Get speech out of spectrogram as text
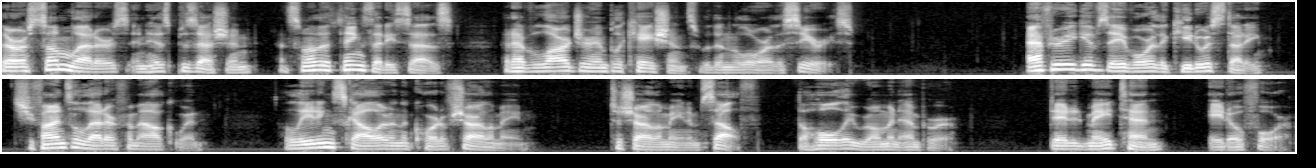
there are some letters in his possession and some other things that he says that have larger implications within the lore of the series. After he gives Eivor the key to his study, she finds a letter from Alcuin, a leading scholar in the court of Charlemagne, to Charlemagne himself, the Holy Roman Emperor, dated May 10, 804.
